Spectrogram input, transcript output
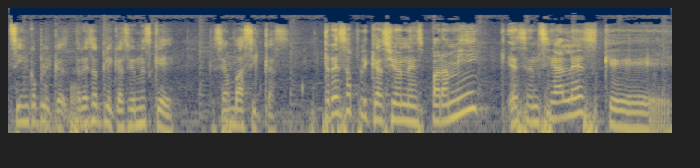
cinco aplica- tres aplicaciones que, que sean básicas. Tres aplicaciones para mí esenciales que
